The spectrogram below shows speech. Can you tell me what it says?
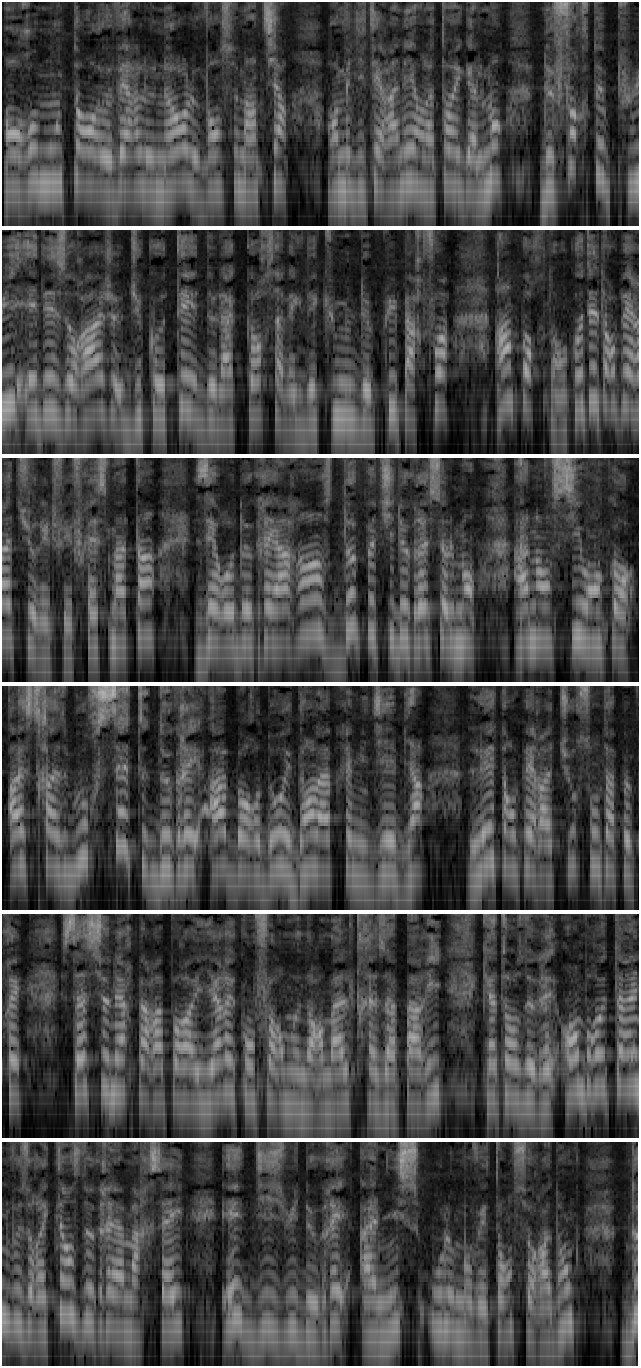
en remontant euh, vers le nord. Le vent se maintient en Méditerranée. On attend également de fortes pluies et des orages du côté de la Corse avec des cumuls de pluie parfois importants. Côté température, il fait frais ce matin, 0 degré à Reims, 2 petits degrés seulement à Nancy ou encore à Strasbourg, 7 degrés à Bordeaux et dans l'après-midi, eh les températures sont à peu près stationnaires par rapport à hier et conformes au normal, 13 à Paris, 14 degrés en Bretagne, vous aurez 15 degrés à Marseille et 18 degrés à Nice où le mauvais temps sera donc de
